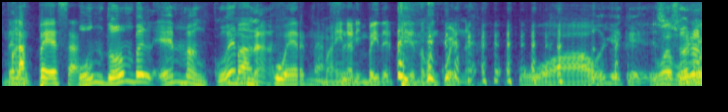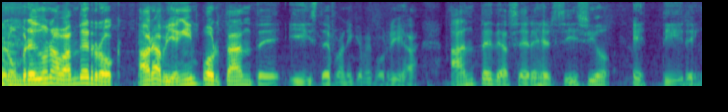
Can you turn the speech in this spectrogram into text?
de Man- las pesas. Un dumbbell es mancuerna. Mancuerna, Imagina sí. Invader pidiendo mancuerna. Wow. Oye, que eso suena el nuevo. nombre de una banda de rock. Ahora, bien importante, y Stephanie que me corrija, antes de hacer ejercicio, estiren.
